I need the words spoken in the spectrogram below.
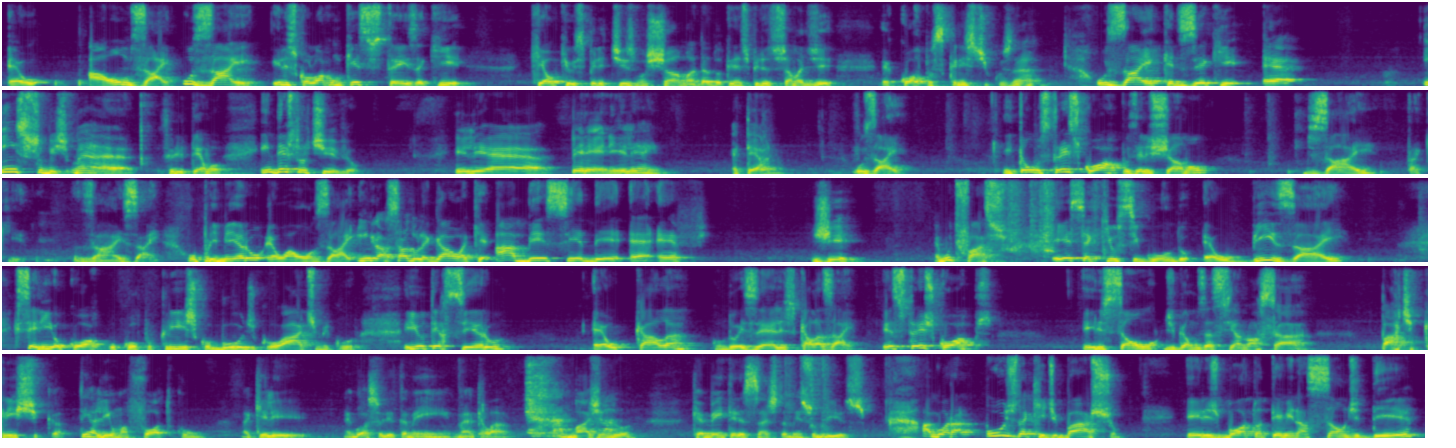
é o Aon Zai. O Zai, eles colocam que esses três aqui, que é o que o Espiritismo chama, da doutrina espírita chama de é, corpos crísticos, né? O Zai quer dizer que é insubstituível, é, termo, indestrutível. Ele é perene, ele é eterno. O Zai. Então, os três corpos eles chamam de Zai, tá aqui. Zai, Zai. O primeiro é o Aonzai. Engraçado, legal é que A, B, C, D, E, F, G. É muito fácil. Esse aqui, o segundo, é o Bizai, que seria o corpo, o corpo crístico, búdico, átmico. E o terceiro é o Kala, com dois L's, Kalazai. Esses três corpos, eles são, digamos assim, a nossa parte crística. Tem ali uma foto com aquele negócio ali também, né, aquela imagem do que é bem interessante também sobre isso. Agora, os daqui de baixo, eles botam a terminação de D,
